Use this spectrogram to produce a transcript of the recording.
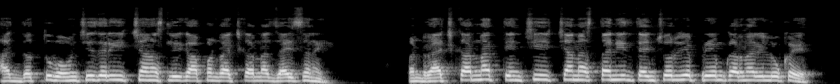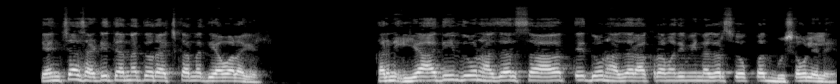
आज दत्तूभाऊंची जरी इच्छा नसली की आपण राजकारणात जायचं नाही पण राजकारणात त्यांची इच्छा नसताना त्यांच्यावर जे प्रेम करणारे लोक आहेत त्यांच्यासाठी त्यांना तो राजकारणात यावा लागेल. कारण याआधी दोन हजार सहा ते दोन हजार अकरामध्ये मी नगरसेवकपद भूषवलेले भूषवलेलं आहे.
